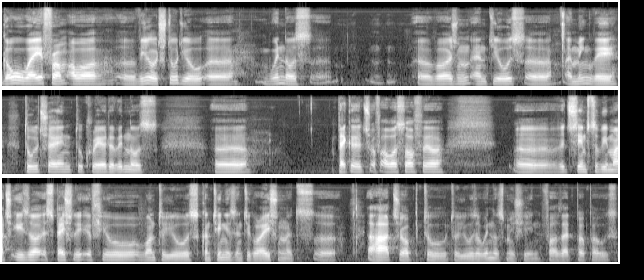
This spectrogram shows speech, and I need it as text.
go away from our uh, Visual Studio uh, Windows uh, uh, version and use a MinGW toolchain to create a Windows package of our software uh, which seems to be much easier, especially if you want to use continuous integration. It's uh, a hard job to, to use a Windows machine for that purpose.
